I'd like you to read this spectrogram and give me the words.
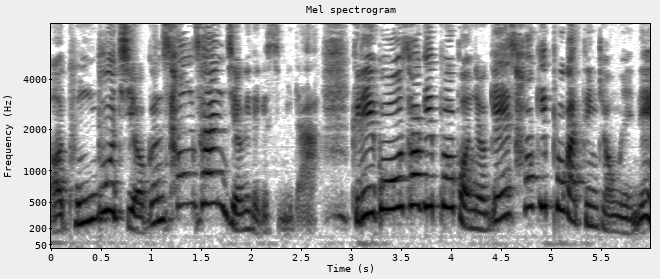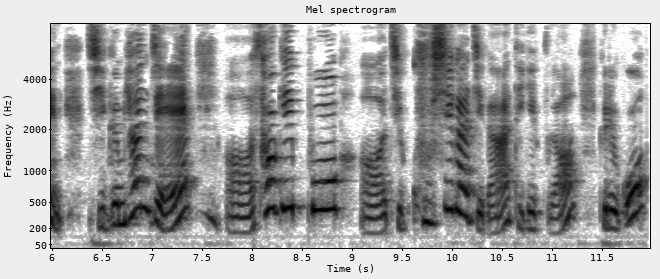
어, 동부 지역은 성산 지역이 되겠습니다. 그리고 서귀포 권역의 서귀포 같은 경우에는 지금 현재 어, 서귀포 어, 즉 구시가지가 되겠고요. 그리고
